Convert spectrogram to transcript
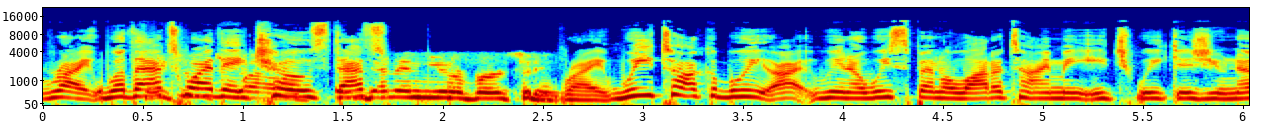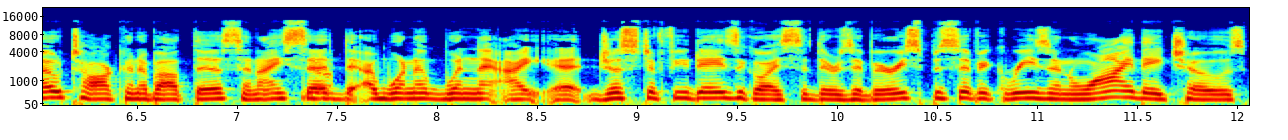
Right. Well, that's why they 12, chose. That's in university. Right. We talk. About we I, you know we spend a lot of time each week, as you know, talking about this. And I said that when when I uh, just a few days ago, I said there's a very specific reason why they chose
